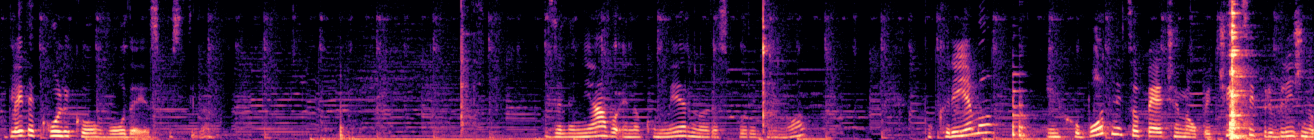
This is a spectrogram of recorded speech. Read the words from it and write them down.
Poglejte, koliko vode je spustila. Zelenjavo enakomerno razporedimo, pokrijemo in hobotnico pečemo v pečici približno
